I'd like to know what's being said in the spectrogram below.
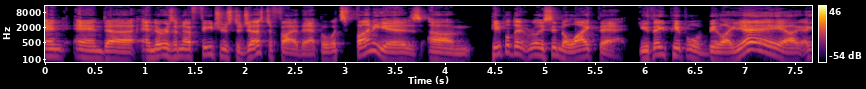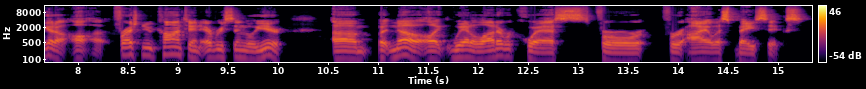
and and uh, and there was enough features to justify that. But what's funny is um, people didn't really seem to like that. You think people would be like, "Yay, I, get a, a, fresh new content every single year," um, but no. Like we had a lot of requests for for iOS basics,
